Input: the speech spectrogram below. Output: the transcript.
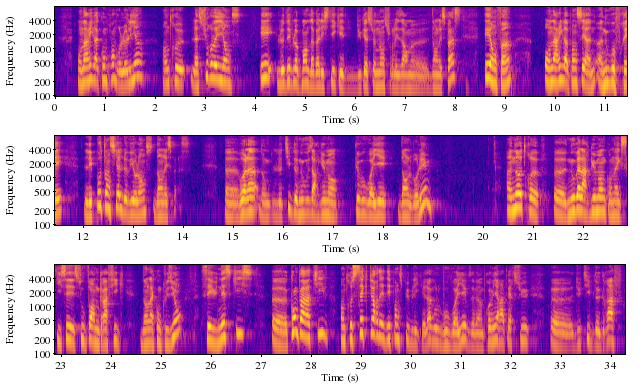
On arrive à comprendre le lien entre la surveillance et le développement de la balistique et du questionnement sur les armes euh, dans l'espace. Et enfin, on arrive à penser à, à nouveau frais les potentiels de violence dans l'espace. Euh, voilà donc le type de nouveaux arguments que vous voyez dans le volume. Un autre nouvel argument qu'on a esquissé sous forme graphique dans la conclusion, c'est une esquisse comparative entre secteurs des dépenses publiques. Et là, vous voyez, vous avez un premier aperçu du type de graphe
